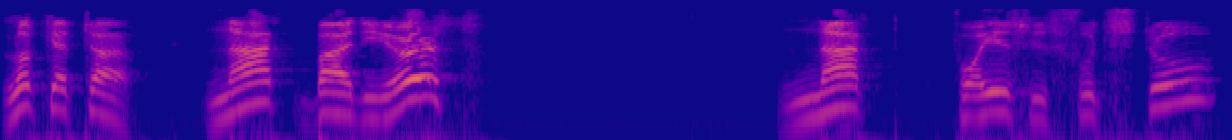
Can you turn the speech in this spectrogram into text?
Look at, uh, not by the earth, not for is his footstool,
